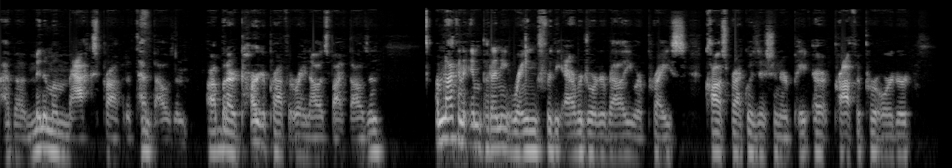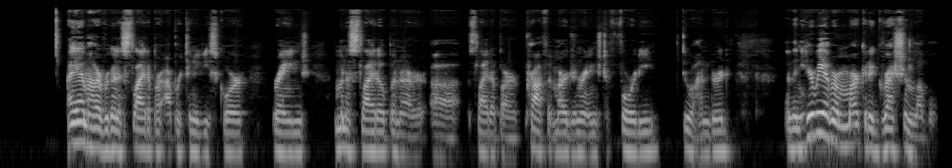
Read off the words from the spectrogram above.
have a minimum max profit of 10,000, uh, but our target profit right now is 5,000. I'm not going to input any range for the average order value or price, cost per acquisition, or, pay, or profit per order. I am, however, going to slide up our opportunity score range. I'm going to slide open our uh, slide up our profit margin range to 40 to 100. And then here we have our market aggression level.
